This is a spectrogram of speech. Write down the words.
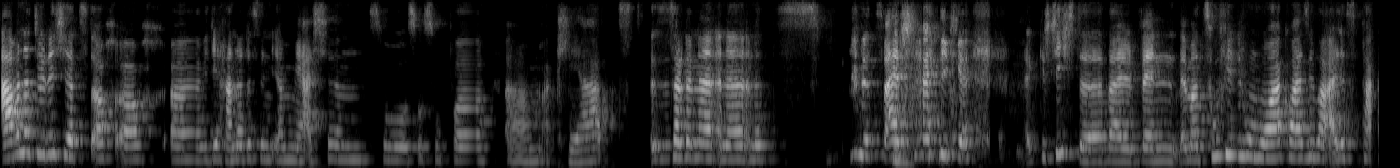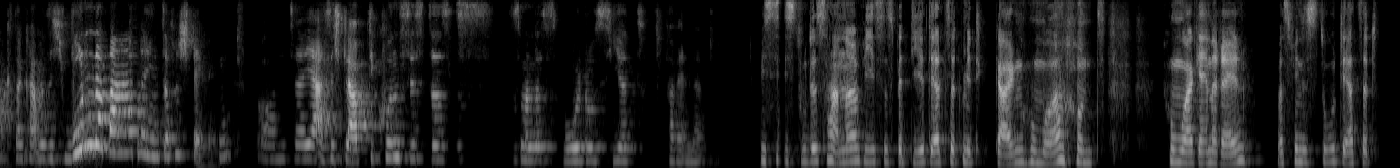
Aber natürlich jetzt auch, auch äh, wie die Hanna das in ihrem Märchen so, so super ähm, erklärt. Es ist halt eine, eine, eine, eine zweischneidige Geschichte, weil wenn, wenn man zu viel Humor quasi über alles packt, dann kann man sich wunderbar dahinter verstecken. Und äh, ja, also ich glaube, die Kunst ist, dass, dass man das wohl dosiert verwendet. Wie siehst du das, Hanna? Wie ist es bei dir derzeit mit Galgenhumor und Humor generell? Was findest du derzeit?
